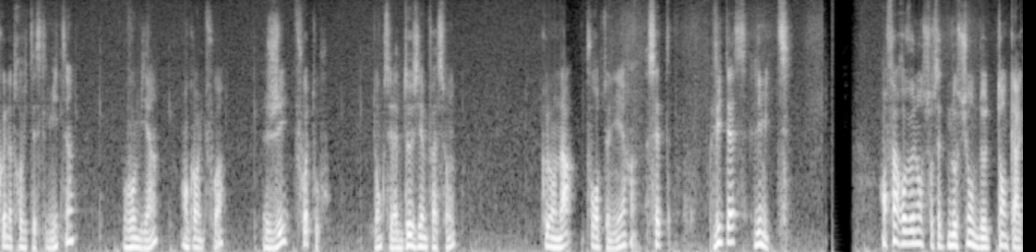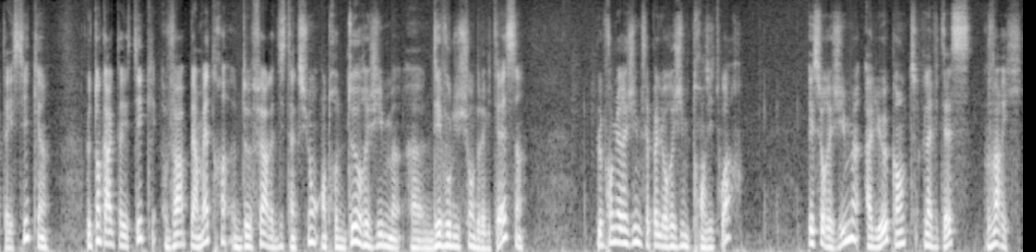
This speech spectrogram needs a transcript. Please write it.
que notre vitesse limite vaut bien, encore une fois, g fois tout. Donc c'est la deuxième façon que l'on a pour obtenir cette vitesse limite. Enfin revenons sur cette notion de temps caractéristique. Le temps caractéristique va permettre de faire la distinction entre deux régimes euh, d'évolution de la vitesse. Le premier régime s'appelle le régime transitoire, et ce régime a lieu quand la vitesse varie.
